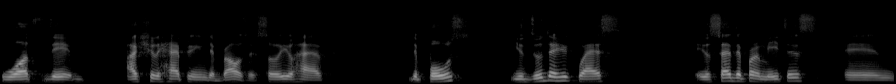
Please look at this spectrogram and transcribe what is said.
what the actually happening in the browser. So you have the post, you do the request, you set the parameters, and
